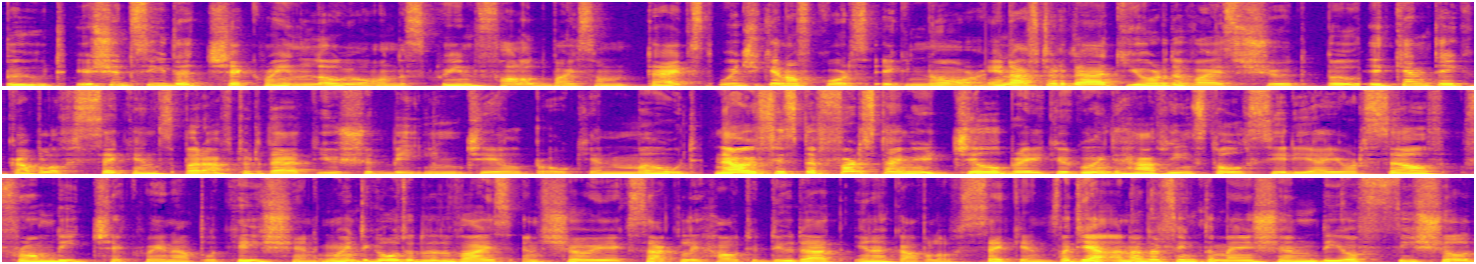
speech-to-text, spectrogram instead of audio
boot. You should see the checkra1n logo on the screen followed by some text, which you can of course ignore. And after that, your device should boot. It can take a couple of seconds, but after that, you should be in jailbroken mode. Now, if it's the first time you jailbreak, you're going to have to install Cydia yourself from the checkra1n application. I'm going to go to the device and show you exactly how to do that in a couple of seconds. But yeah, another thing to mention, the official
